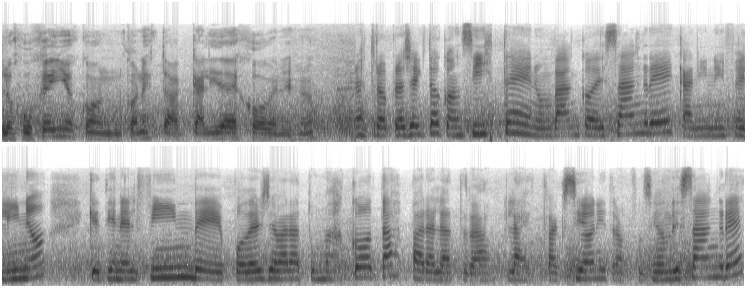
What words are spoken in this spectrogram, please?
los jujeños con, esta calidad de jóvenes. Nuestro proyecto consiste en un banco de sangre canino y felino que tiene el fin de poder llevar a tus mascotas para la, extracción y transfusión de sangre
